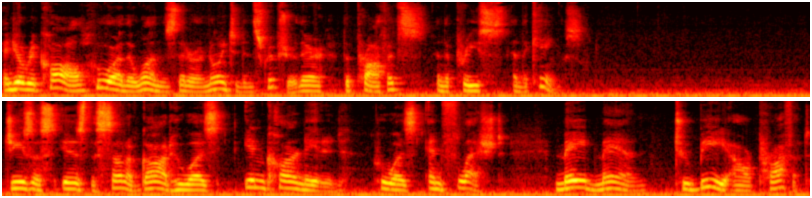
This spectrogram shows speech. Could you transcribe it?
And you'll recall who are the ones that are anointed in Scripture. They're the prophets and the priests and the kings. Jesus is the Son of God who was incarnated, who was enfleshed, made man to be our prophet,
